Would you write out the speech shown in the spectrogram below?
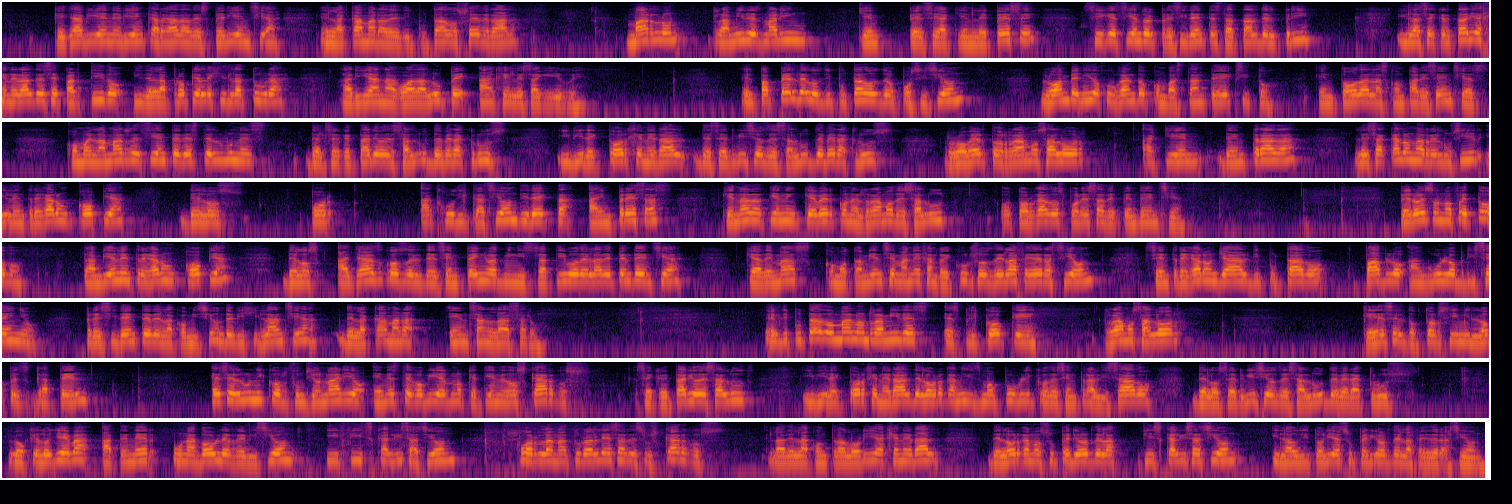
que ya viene bien cargada de experiencia en la Cámara de Diputados Federal, Marlon Ramírez Marín, quien pese a quien le pese, sigue siendo el presidente estatal del PRI, y la secretaria general de ese partido y de la propia legislatura, Ariana Guadalupe Ángeles Aguirre. El papel de los diputados de oposición lo han venido jugando con bastante éxito en todas las comparecencias, como en la más reciente de este lunes del secretario de Salud de Veracruz, y director general de Servicios de Salud de Veracruz, Roberto Ramos Alor, a quien de entrada le sacaron a relucir y le entregaron copia de los por adjudicación directa a empresas que nada tienen que ver con el ramo de salud otorgados por esa dependencia. Pero eso no fue todo. También le entregaron copia de los hallazgos del desempeño administrativo de la dependencia, que además, como también se manejan recursos de la Federación, se entregaron ya al diputado Pablo Angulo Briceño, presidente de la Comisión de Vigilancia de la Cámara en San Lázaro. El diputado Marlon Ramírez explicó que Ramos Alor, que es el doctor Simi López Gatel, es el único funcionario en este gobierno que tiene dos cargos, secretario de Salud y director general del organismo público descentralizado de los servicios de salud de Veracruz, lo que lo lleva a tener una doble revisión y fiscalización por la naturaleza de sus cargos, la de la Contraloría General del órgano superior de la fiscalización y la Auditoría Superior de la Federación.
